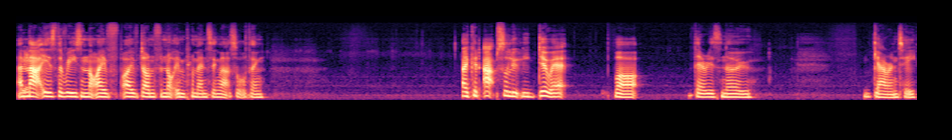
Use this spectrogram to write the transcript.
and Yeah. that is the reason that I've I've done for not implementing that sort of thing. I could absolutely do it, but there is no guarantee.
